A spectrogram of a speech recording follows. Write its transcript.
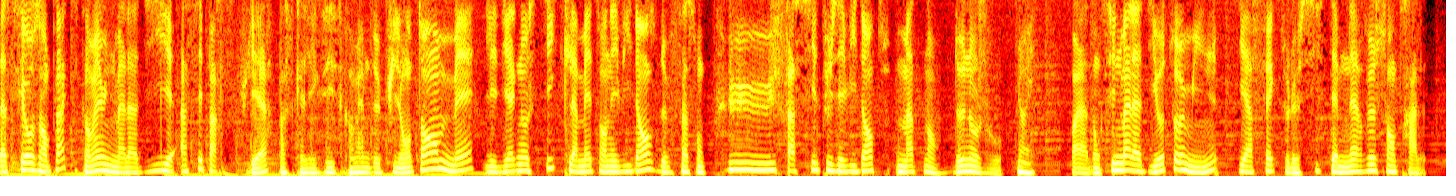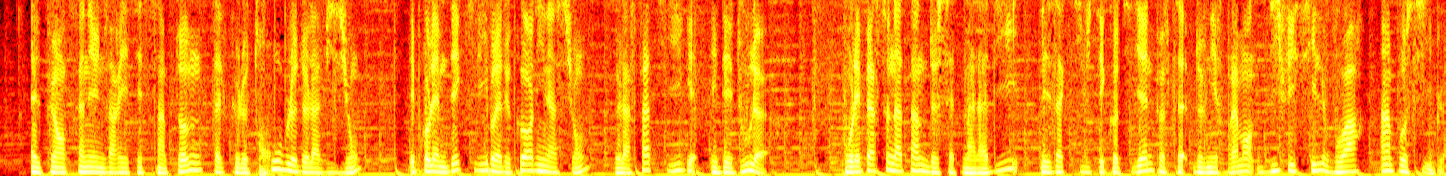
La sclérose en plaques est quand même une maladie assez particulière parce qu'elle existe quand même depuis longtemps, mais les diagnostics la mettent en évidence de façon plus facile, plus évidente maintenant, de nos jours. Oui. Voilà, donc c'est une maladie auto-immune qui affecte le système nerveux central. Elle peut entraîner une variété de symptômes tels que le trouble de la vision, des problèmes d'équilibre et de coordination, de la fatigue et des douleurs. Pour les personnes atteintes de cette maladie, les activités quotidiennes peuvent devenir vraiment difficiles, voire impossibles.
